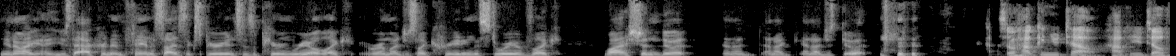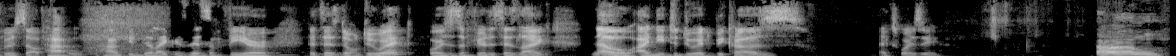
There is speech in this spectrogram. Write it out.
you know I, I use the acronym fantasized experiences appearing real like or am i just like creating the story of like why i shouldn't do it and i and i and i just do it? So how can you tell? How can you tell for yourself? How how can you tell like is this a fear that says don't do it? Or is this a fear that says like no i need to do it because xyz um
